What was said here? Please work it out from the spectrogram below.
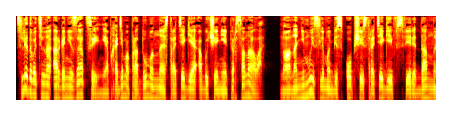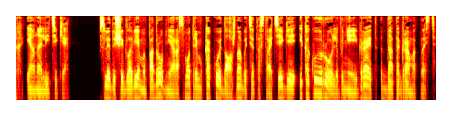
Следовательно, организации необходима продуманная стратегия обучения персонала, но она немыслима без общей стратегии в сфере данных и аналитики. В следующей главе мы подробнее рассмотрим, какой должна быть эта стратегия и какую роль в ней играет дата-грамотность.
